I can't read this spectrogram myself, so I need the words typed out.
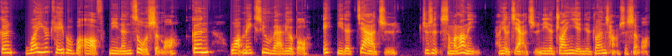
跟 what you're capable of，你能做什么，跟 what makes you valuable，哎，你的价值就是什么让你 很有价值，你的专业、你的专长是什么？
